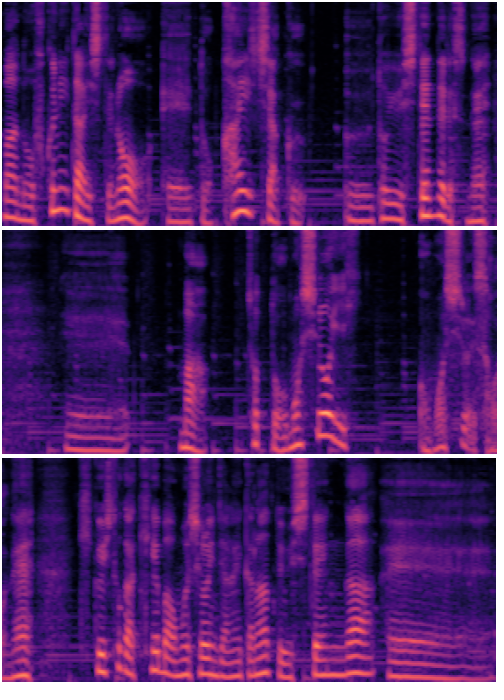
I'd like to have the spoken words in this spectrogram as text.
まあ、あの服に対しての、えーと解釈という視点でですね、えーまあちょっと面白い面白いそうね聞く人が聞けば面白いんじゃないかなという視点が、えー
